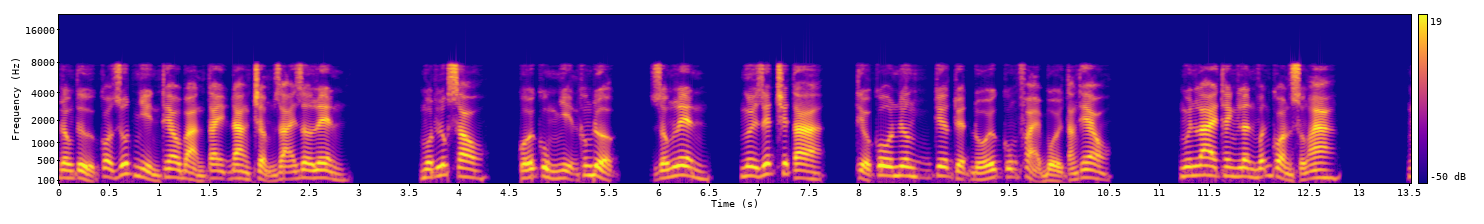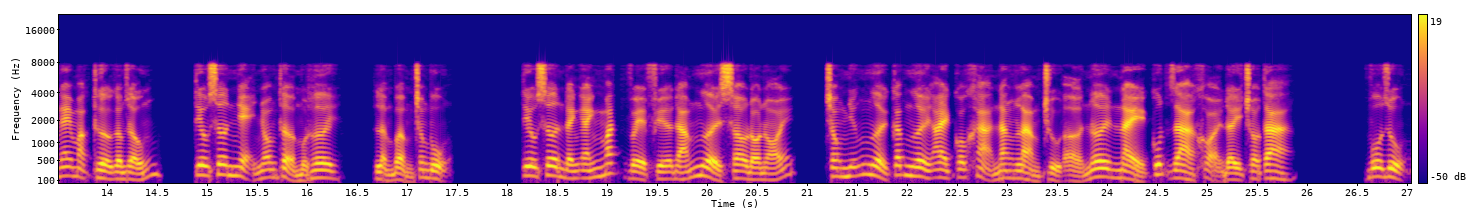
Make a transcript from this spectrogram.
đồng tử co rút nhìn theo bàn tay đang chậm rãi giơ lên. Một lúc sau, cuối cùng nhịn không được, giống lên, ngươi giết chết ta, tiểu cô nương kia tuyệt đối cũng phải bồi tăng theo. Nguyên lai thanh lân vẫn còn sống A. Nghe mặc thừa gầm giống, tiêu sơn nhẹ nhõm thở một hơi, lẩm bẩm trong bụng. Tiêu sơn đánh ánh mắt về phía đám người sau đó nói, trong những người các ngươi ai có khả năng làm chủ ở nơi này cút ra khỏi đây cho ta. Vô dụng.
